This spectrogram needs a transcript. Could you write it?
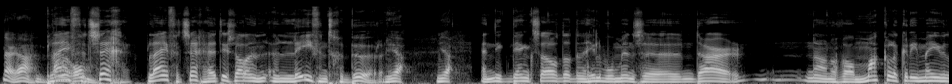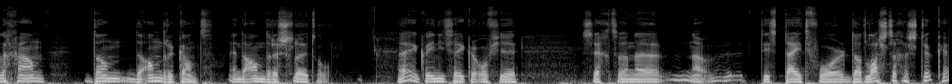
Nou ja, blijf het zeggen. Blijf het zeggen. Het is wel een, een levend gebeuren. Ja, ja. En ik denk zelf dat een heleboel mensen daar nou nog wel makkelijker in mee willen gaan dan de andere kant en de andere sleutel. ik weet niet zeker of je zegt van, uh, nou, het is tijd voor dat lastige stuk. Hè?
